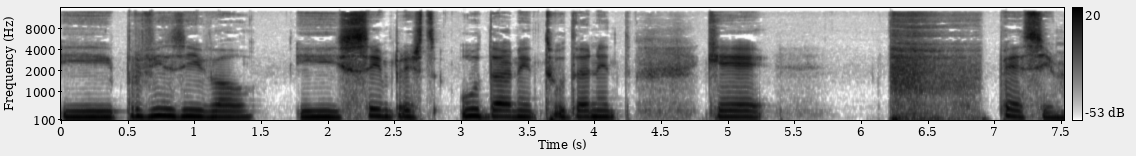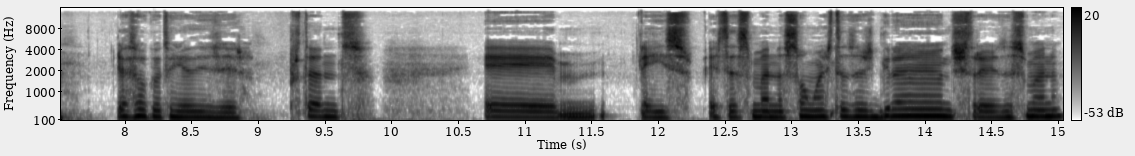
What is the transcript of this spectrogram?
e previsível e sempre este o it, o it, que é péssimo. É só o que eu tenho a dizer. Portanto, é, é isso. Esta semana são estas as grandes estreias da semana.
